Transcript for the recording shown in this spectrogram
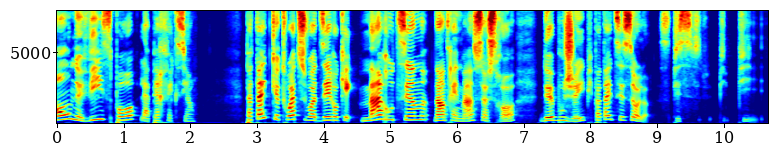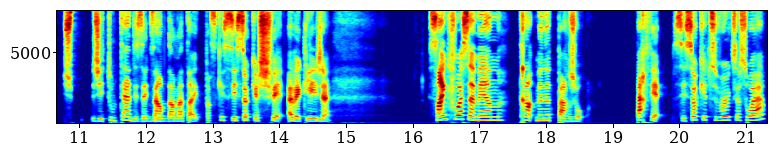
On ne vise pas la perfection. Peut-être que toi, tu vas dire, OK, ma routine d'entraînement, ce sera de bouger, puis peut-être c'est ça, là. Puis, J'ai tout le temps des exemples dans ma tête parce que c'est ça que je fais avec les gens. Cinq fois semaine, 30 minutes par jour. Parfait. C'est ça que tu veux que ce soit,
